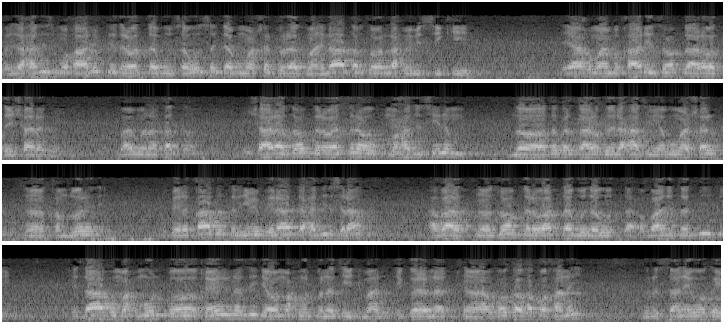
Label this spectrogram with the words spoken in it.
ولذا حديث مخالف لدروت ابو سعود ابو معشر فرات ماني لا تقطع اللحم بالسكين. يا هما بخاري ذوق دروت اشاره کوي. باب منقط اشاره ذوق دروت رو محدثين نو ذکر تعارض الحاصل ابو معشر کمزور ہے بے رقاب ترجمه فرات حدیث را ذوب دروات ابو داود تا بعد تدبیر کی اداف محمول کو غیر نزیج او محمول کو نتیج مانے ذکر نہ وہ کا خانی درستانے وہ کئی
